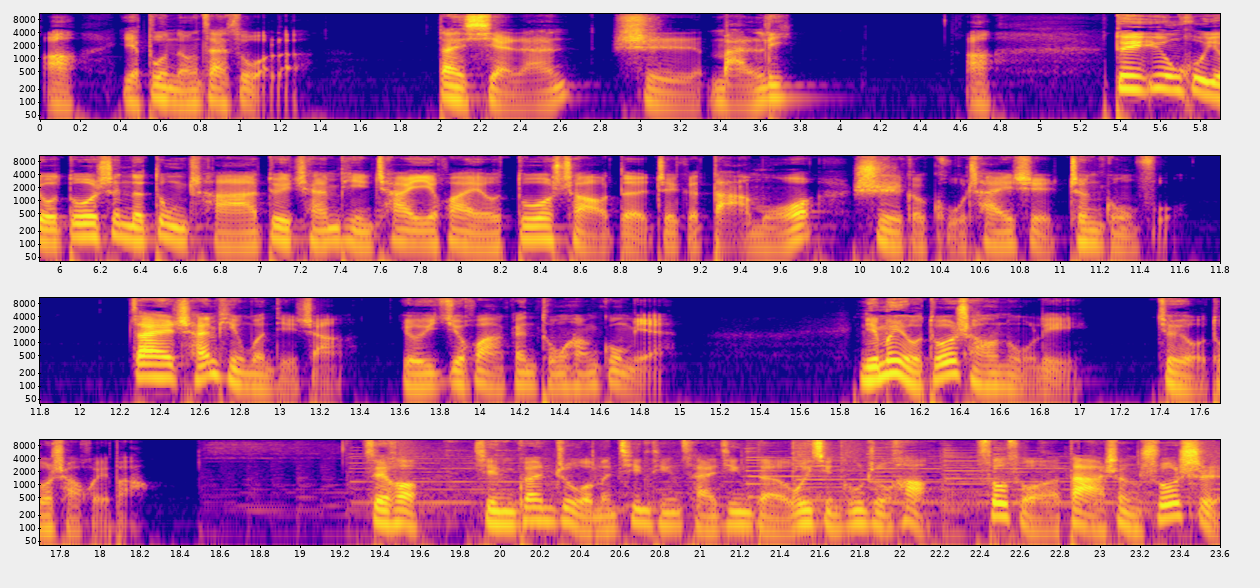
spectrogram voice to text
啊，也不能再做了。但显然是蛮力，啊，对用户有多深的洞察，对产品差异化有多少的这个打磨，是个苦差事，真功夫。在产品问题上，有一句话跟同行共勉：你们有多少努力，就有多少回报。最后，请关注我们蜻蜓财经的微信公众号，搜索“大圣说事”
